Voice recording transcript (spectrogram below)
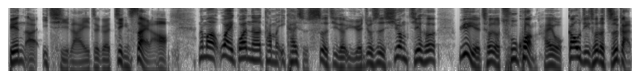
边啊一起来这个竞赛了啊。那么外观呢，他们一开始设计的语言就是希望结合越野车的粗犷，还有高级车的质感。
